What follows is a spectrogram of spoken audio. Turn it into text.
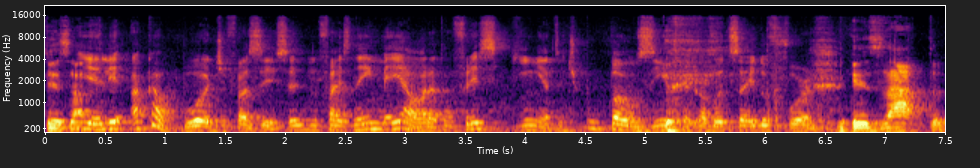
Exato. E ele acabou de fazer isso, ele não faz nem meia hora, tá fresquinha, tá tipo um pãozinho que acabou de sair do forno. Exato.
